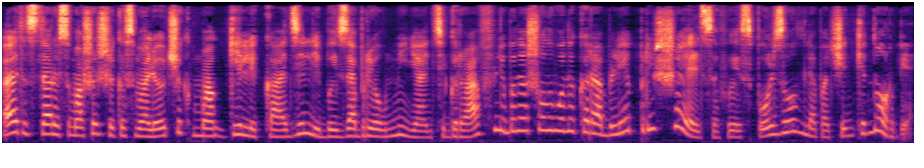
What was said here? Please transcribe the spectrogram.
А этот старый сумасшедший космолетчик МакГилликади либо изобрел мини-антиграф, либо нашел его на корабле пришельцев и использовал для починки Норби.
